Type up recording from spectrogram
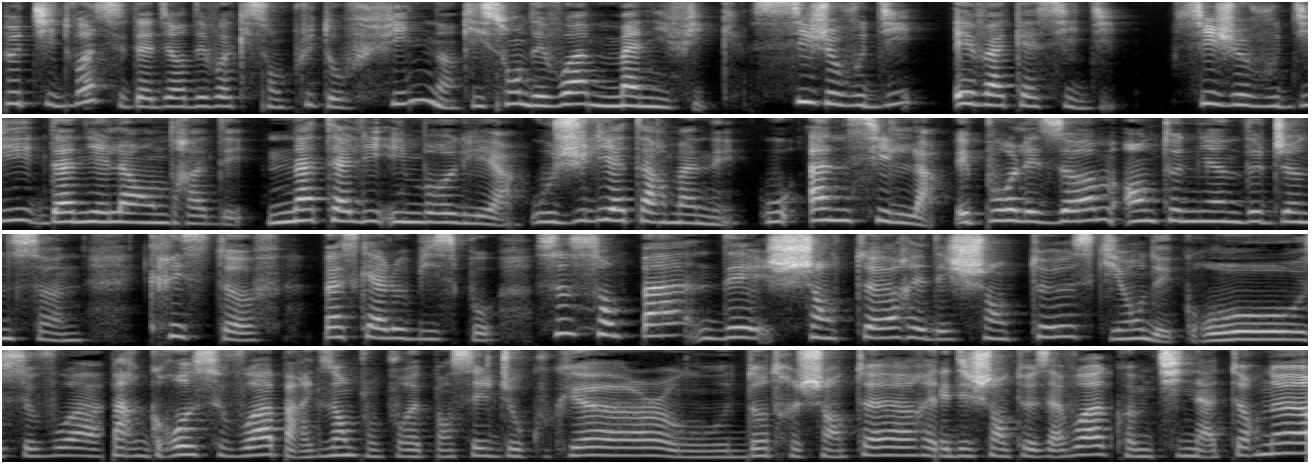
petites voix, c'est-à-dire des voix qui sont plutôt fines, qui sont des voix magnifiques. Si je vous dis Eva Cassidy, si je vous dis Daniela Andrade, Nathalie Imbruglia, ou Juliette Armanet, ou Anne Silla, et pour les hommes, Anthony Johnson, Christophe, Pascal Obispo. Ce ne sont pas des chanteurs et des chanteuses qui ont des grosses voix. Par grosse voix, par exemple, on pourrait penser Joe Cooker ou d'autres chanteurs et des chanteuses à voix comme Tina Turner,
